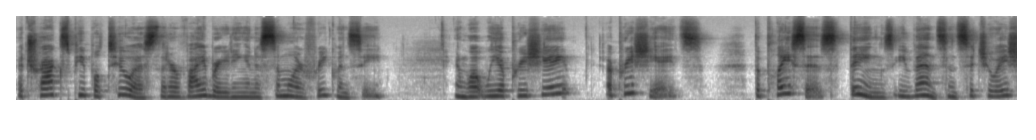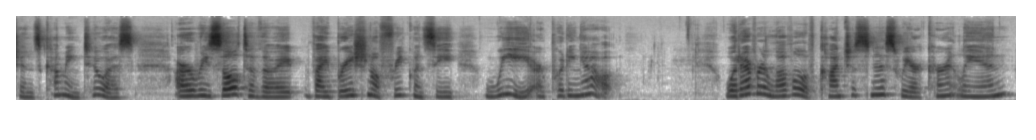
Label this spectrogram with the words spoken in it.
attracts people to us that are vibrating in a similar frequency. And what we appreciate appreciates. The places, things, events, and situations coming to us are a result of the vibrational frequency we are putting out. Whatever level of consciousness we are currently in,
